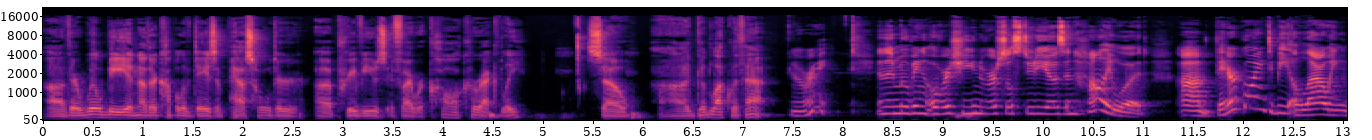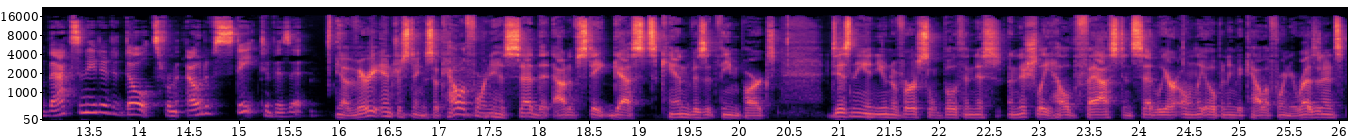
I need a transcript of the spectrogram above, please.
Uh, there will be another couple of days of pass holder uh, previews, if I recall correctly. So uh, good luck with that. All right. And then moving over to Universal Studios in Hollywood, um, they're going to be allowing vaccinated adults from out of state to visit. Yeah, very interesting. So California has said that out of state guests can visit theme parks. Disney and Universal both inis- initially held fast and said we are only opening to California residents.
